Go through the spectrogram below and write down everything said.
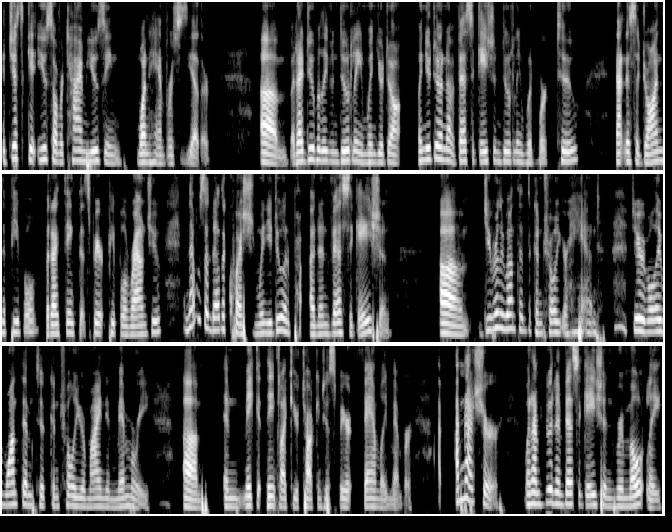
it just get used over time using one hand versus the other. Um, but i do believe in doodling when you're doing when you're doing an investigation doodling would work too. Not necessarily drawing the people but i think that spirit people around you. And that was another question. When you do an, an investigation um, do you really want them to control your hand? Do you really want them to control your mind and memory? Um, and make it think like you're talking to a spirit family member. I'm not sure. When I'm doing an investigation remotely,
